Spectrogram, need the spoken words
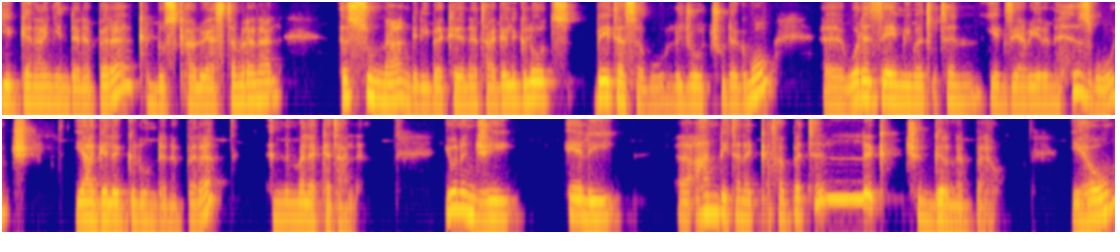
ይገናኝ እንደነበረ ቅዱስ ቃሉ ያስተምረናል። እሱና እንግዲህ በክህነት አገልግሎት ቤተሰቡ ልጆቹ ደግሞ ወደዚያ የሚመጡትን የእግዚአብሔርን ሕዝቦች ያገለግሉ እንደነበረ እንመለከታለን። ይሁን እንጂ ኤሊ አንድ የተነቀፈበት ትልቅ ችግር ነበረው። ይኸውም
